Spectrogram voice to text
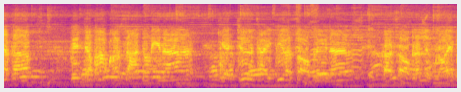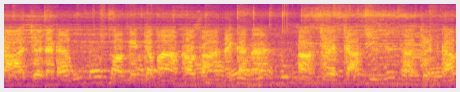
นะครับ เป็นเจ้าภาพข้าวสารตรงนี้นะ เขียนชื่อใส่ที่กระสอบเลยนะกระสอบละหนึ่งร้อยบาท เชิญนะครับมาเป็นเจ้าภาพข้าวสารด้วยกันนะอ่าเชิญจ้าอ่าเชิญครับ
